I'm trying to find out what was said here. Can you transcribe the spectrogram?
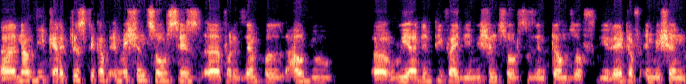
Now the characteristic of emission sources, for example, how do uh, we identify the emission sources in terms of the rate of emission,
